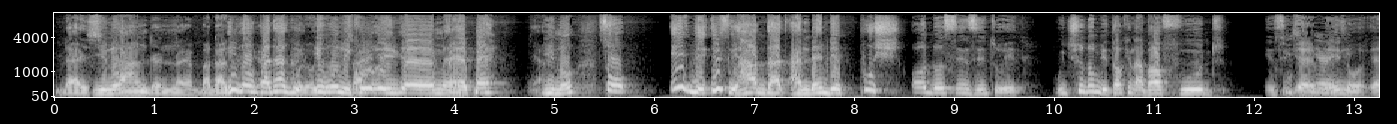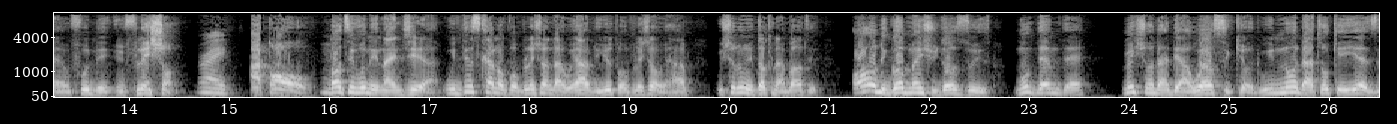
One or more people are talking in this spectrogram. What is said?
there is you know? land in uh, Badagry. You know, Badagry, even in um, Epe, yeah. you know. So if, they, if we have that and then they push all those things into it, we shouldn't be talking about food, uh, you know, uh, food inflation. Right. At all. Mm. Not even in Nigeria. With this kind of population that we have, the youth population we have, we shouldn't be talking about it all the government should just do is move them there, make sure that they are well secured. We know that, okay, yes,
